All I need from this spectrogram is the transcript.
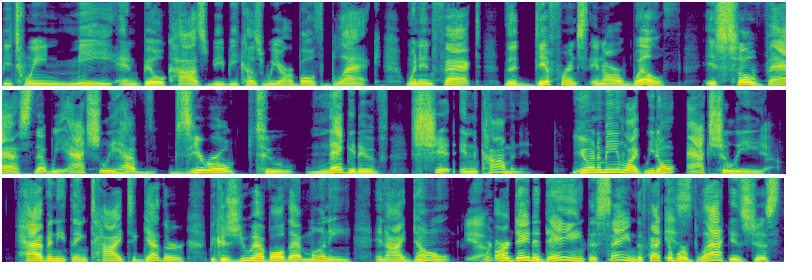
between me and Bill Cosby because we are both black, when in fact, the difference in our wealth is so vast that we actually have zero to negative shit in common. You know what I mean? Like, we don't actually. Yeah have anything tied together because you have all that money and I don't. Yeah. Our day to day ain't the same. The fact it's, that we're black is just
